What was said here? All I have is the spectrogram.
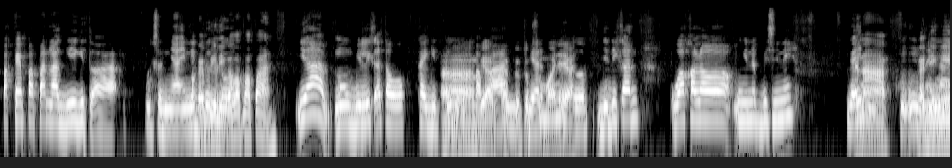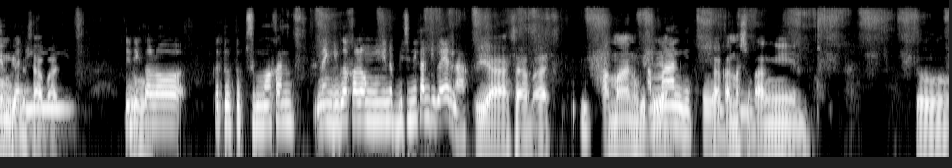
Pakai papan lagi gitu, ah. Maksudnya ini Pakai bilik apa papan? Ya, mau bilik atau kayak gitu Ah, papan biar tertutup semuanya ya? tertutup. Jadi kan wah kalau nginep di sini gak Enak, ini. Gak dingin enak, gitu, gak sahabat. Jadi kalau ketutup semua kan Neng juga kalau nginep di sini kan juga enak. Iya sahabat. Aman gitu ya. Aman gitu. Gak akan masuk angin. Tuh.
